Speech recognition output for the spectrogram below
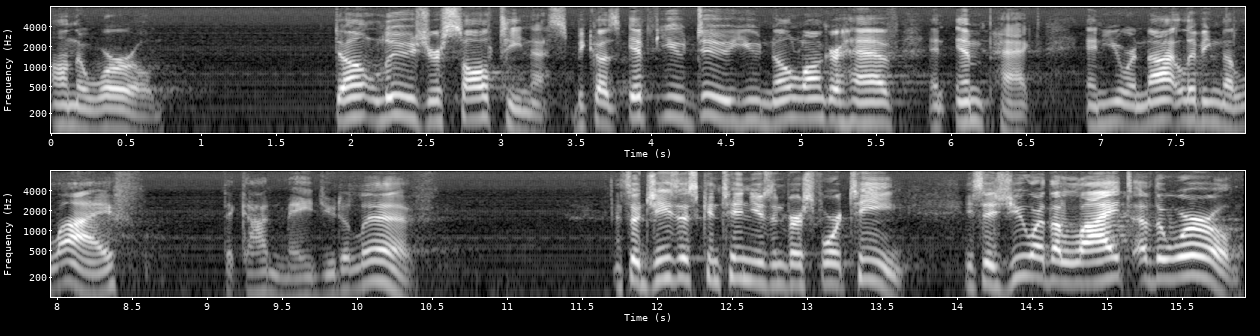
on the world. Don't lose your saltiness because if you do, you no longer have an impact and you are not living the life that God made you to live. And so Jesus continues in verse 14. He says, You are the light of the world.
